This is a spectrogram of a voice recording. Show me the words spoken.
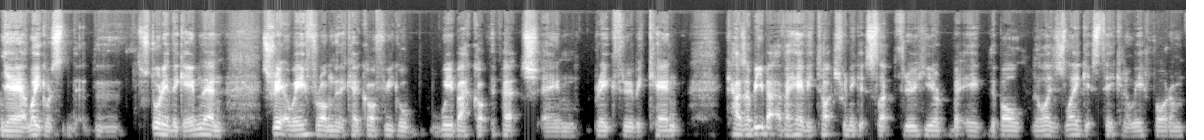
yeah, like what's the story of the game. Then straight away from the kickoff, we go way back up the pitch, um, breakthrough with Kent has a wee bit of a heavy touch when he gets slipped through here, but uh, the ball, the his leg gets taken away for him.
